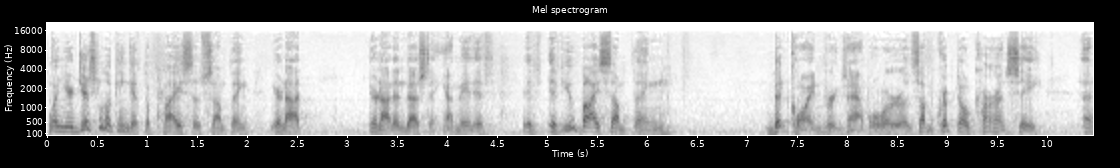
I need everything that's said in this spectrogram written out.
When you're just looking at the price of something, you're not, you're not investing. I mean, if, if, if you buy something Bitcoin, for example, or some cryptocurrency, uh,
